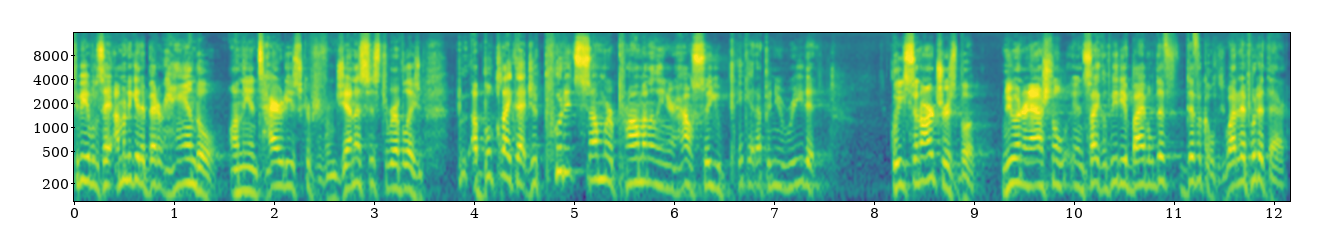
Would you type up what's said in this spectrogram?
to be able to say, I'm going to get a better handle on the entirety of Scripture from Genesis to Revelation. A book like that, just put it somewhere prominently in your house so you pick it up and you read it. Gleason Archer's book, New International Encyclopedia of Bible Dif- Difficulties. Why did I put it there?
